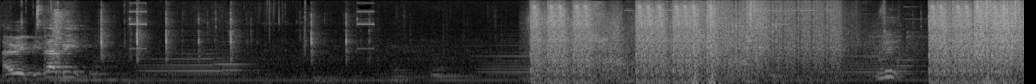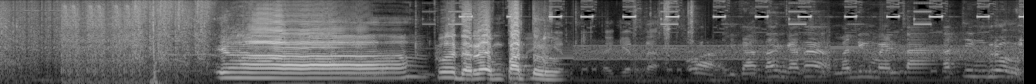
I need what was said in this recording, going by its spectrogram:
Ayo, Bi, bisa, Bi. Bi. Ya, wah dari empat tuh. Wah, dikatain kata mending main cacing, Bro.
